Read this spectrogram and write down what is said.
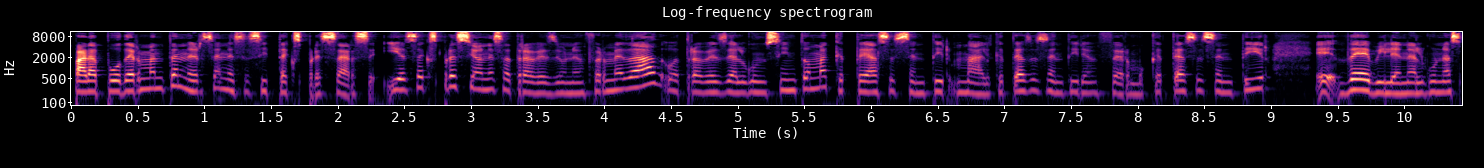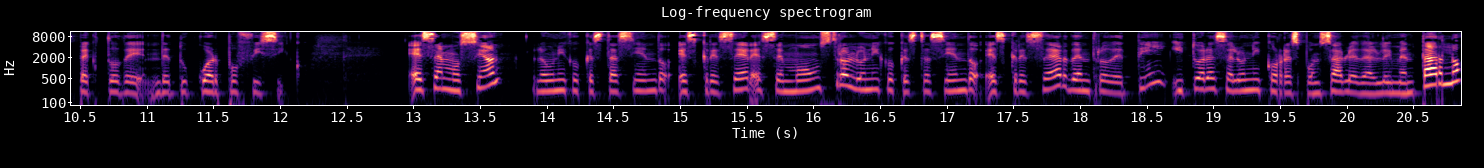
para poder mantenerse necesita expresarse y esa expresión es a través de una enfermedad o a través de algún síntoma que te hace sentir mal, que te hace sentir enfermo, que te hace sentir eh, débil en algún aspecto de, de tu cuerpo físico. Esa emoción lo único que está haciendo es crecer, ese monstruo lo único que está haciendo es crecer dentro de ti y tú eres el único responsable de alimentarlo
